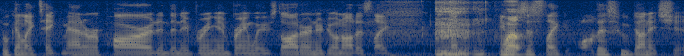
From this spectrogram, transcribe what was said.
who can like take matter apart and then they bring in brainwave's daughter and they're doing all this like, like it Well- was just like all this who done it shit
